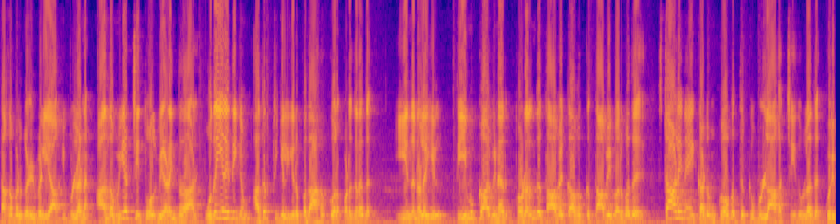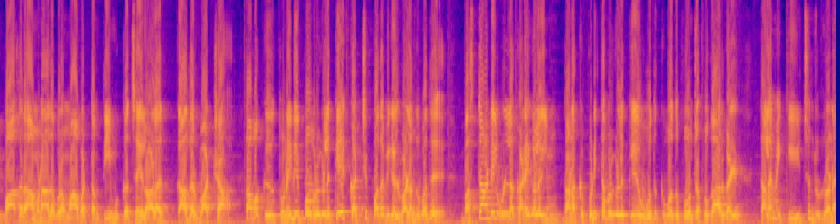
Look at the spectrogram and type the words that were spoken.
தகவல்கள் வெளியாகி உள்ளன. அந்த முயற்சி தோல்வி அடைந்ததால் உதயநிதியும் அதிருப்தியில் இருப்பதாக கூறப்படுகிறது. இந்த நிலையில் திமுகவினர் தொடர்ந்து தாவேக்காவுக்கு தாவி வருவது ஸ்டாலினை கடும் கோபத்திற்கு உள்ளாக செய்துள்ளது. குறிப்பாக ராமநாதபுரம் மாவட்டம் திமுக செயலாளர் காதர் வாட்ஷா தமக்கு துணை நிற்பவர்களுக்கே கட்சி பதவிகள் வழங்குவது பஸ் ஸ்டாண்டில் உள்ள கடைகளையும் தனக்கு பிடித்தவர்களுக்கே ஒதுக்குவது போன்ற புகார்கள் தலைமைக்கு சென்றுள்ளன.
